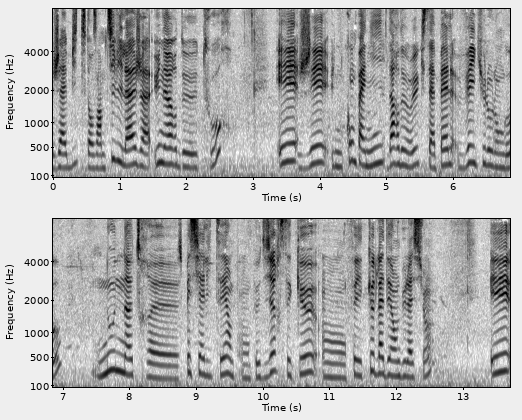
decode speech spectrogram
J'habite dans un petit village à une heure de Tours et j'ai une compagnie d'art de rue qui s'appelle Véhiculo Longo. Nous, notre euh, spécialité, on peut dire, c'est que on fait que de la déambulation et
